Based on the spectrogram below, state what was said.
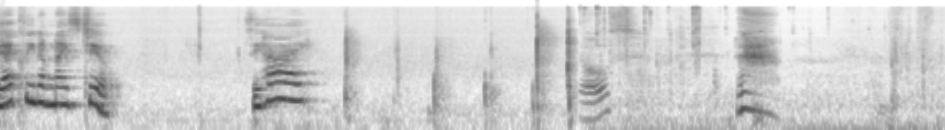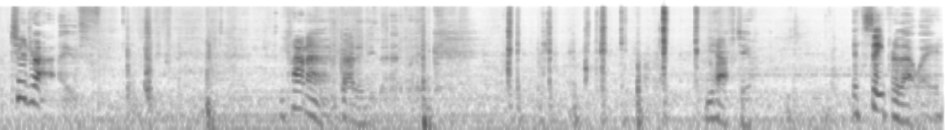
See, I clean up nice too. Say hi. To drive. You kind of gotta do that. Like, you have to. It's safer that way.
